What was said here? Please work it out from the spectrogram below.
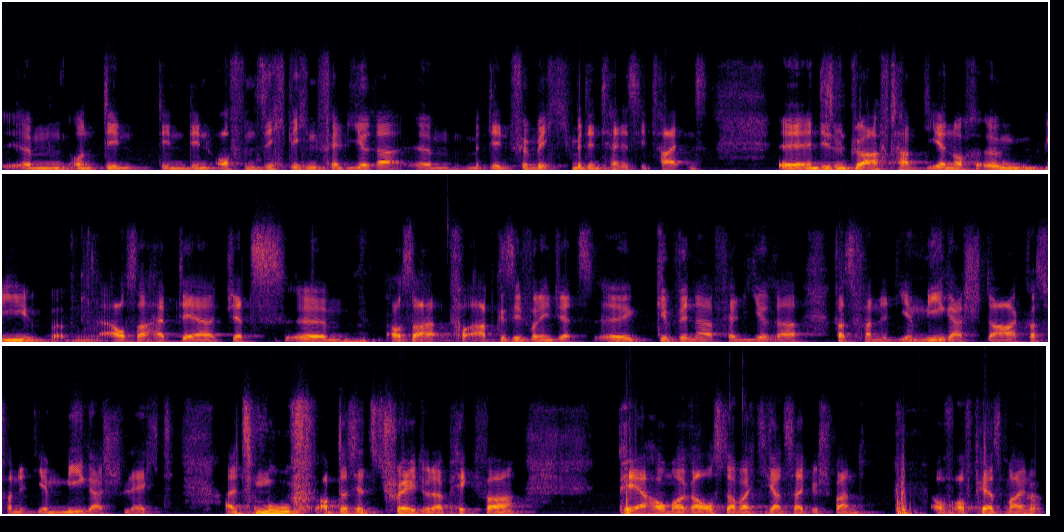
äh, ähm, und den, den, den offensichtlichen Verlierer ähm, mit den, für mich mit den Tennessee Titans äh, in diesem Draft. Habt ihr noch irgendwie ähm, außerhalb der Jets, ähm, außer, abgesehen von den Jets, äh, Gewinner, Verlierer? Was fandet ihr mega stark? Was fandet ihr mega schlecht als Move? Ob das jetzt Trade oder Pick war? Per, hau mal raus, da war ich die ganze Zeit gespannt auf, auf Pers Meinung.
